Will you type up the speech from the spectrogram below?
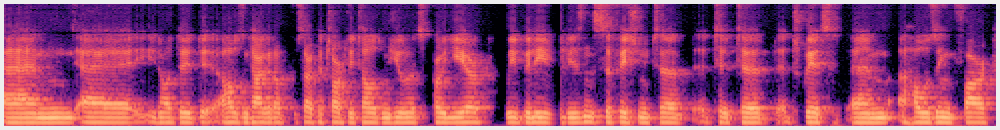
Um, uh, you know, the, the, housing target of circa 30,000 units per year, we believe it isn't sufficient to, to, to, to create um, housing for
